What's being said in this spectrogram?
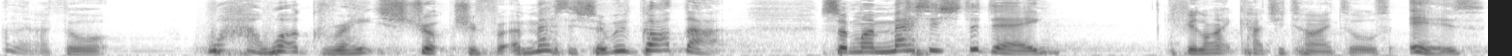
And then I thought, wow, what a great structure for a message. So we've got that. So my message today, if you like catchy titles, is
